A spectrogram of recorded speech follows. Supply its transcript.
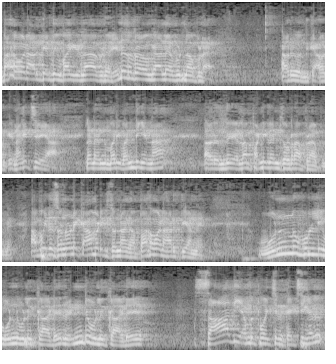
பகவான் ஆர்த்தி எடுத்துக்கு பாக்கிறீங்களா அப்படின்னு. என்ன சொல்றாங்க உங்க ஆளு அப்படின்னாப்புல. அவரு வந்து அவருக்கு நகைச்சுவையா? இல்ல இந்த மாதிரி வந்தீங்கன்னா அவர் வந்து எல்லாம் பண்ணிக்கிறேன்னு சொல்றாப்புல அப்படின்னு. அப்ப இதை சொன்னோடனே காமெடிக்கு சொன்னாங்க பகவான் ஆர்த்தியான்னு. ஒன்னு புள்ளி ஒன்னு விழுக்காடு ரெண்டு விழுக்காடு சாதி அமைப்பு வச்சிருக்க கட்சிகள்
